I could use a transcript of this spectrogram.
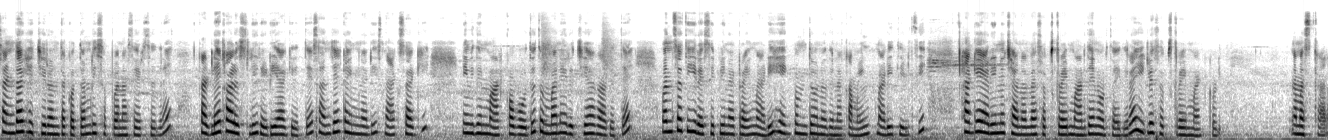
ಸಣ್ಣದಾಗಿ ಹೆಚ್ಚಿರೋಂಥ ಕೊತ್ತಂಬರಿ ಸೊಪ್ಪನ್ನು ಸೇರಿಸಿದ್ರೆ ಕಡಲೆಕಾಳು ಉಸ್ಲಿ ರೆಡಿಯಾಗಿರುತ್ತೆ ಸಂಜೆ ಟೈಮ್ನಲ್ಲಿ ಸ್ನ್ಯಾಕ್ಸ್ ಆಗಿ ನೀವು ಇದನ್ನು ಮಾಡ್ಕೋಬೋದು. ತುಂಬಾ ರುಚಿಯಾಗುತ್ತೆ ಒಂದು ಸತಿ ಈ ರೆಸಿಪಿನ ಟ್ರೈ ಮಾಡಿ ಹೇಗೆ ಬಂತು ಅನ್ನೋದನ್ನು ಕಮೆಂಟ್ ಮಾಡಿ ತಿಳಿಸಿ. ಹಾಗೆ ಯಾರಿನೂ ಚಾನಲ್ನ ಸಬ್ಸ್ಕ್ರೈಬ್ ಮಾಡದೆ ನೋಡ್ತಾ ಇದ್ದೀರಾ, ಈಗಲೇ ಸಬ್ಸ್ಕ್ರೈಬ್ ಮಾಡಿಕೊಡಿ. ನಮಸ್ಕಾರ.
